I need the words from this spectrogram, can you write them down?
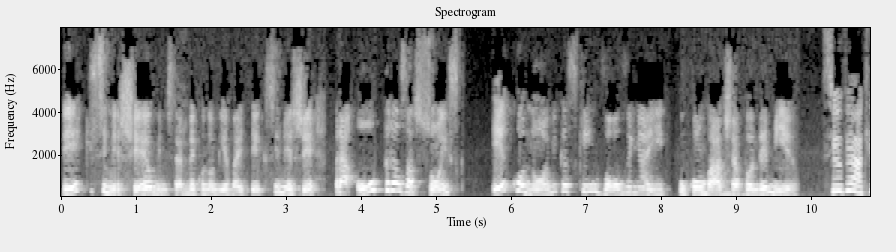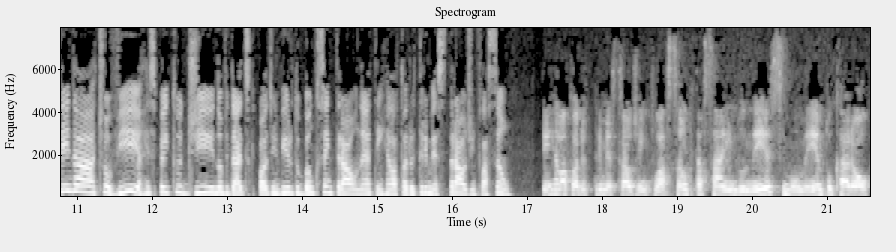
ter que se mexer, o Ministério da Economia vai ter que se mexer para outras ações econômicas que envolvem aí o combate à pandemia. Silvia, queria ainda te ouvir a respeito de novidades que podem vir do Banco Central, né? Tem relatório trimestral de inflação? Tem relatório trimestral de inflação que está saindo nesse momento, Carol,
